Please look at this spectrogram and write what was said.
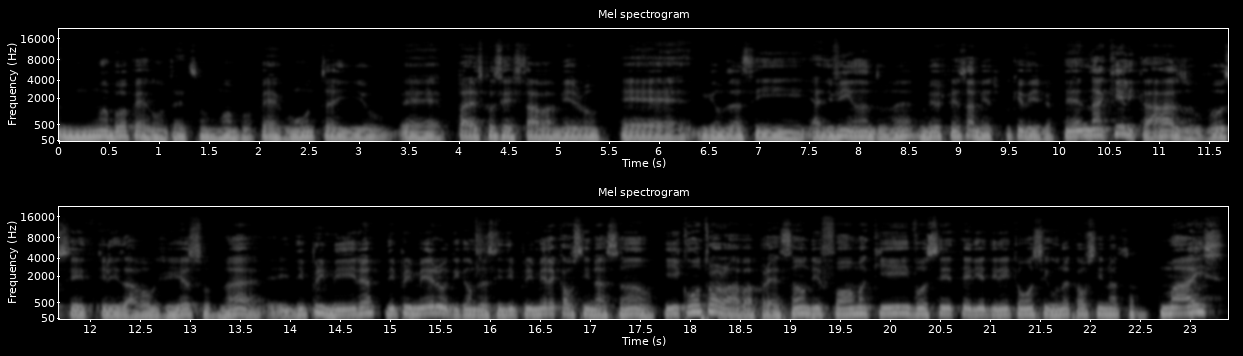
Uma boa pergunta, Edson. Uma boa pergunta e eu, é, parece que você estava mesmo, é, digamos assim, adivinhando né, meus pensamentos. Porque veja, é, naquele caso você utilizava o gesso né, de primeira, de primeiro, digamos assim, de primeira calcinação e controlava a pressão de forma que você teria direito a uma segunda calcinação. Mas,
